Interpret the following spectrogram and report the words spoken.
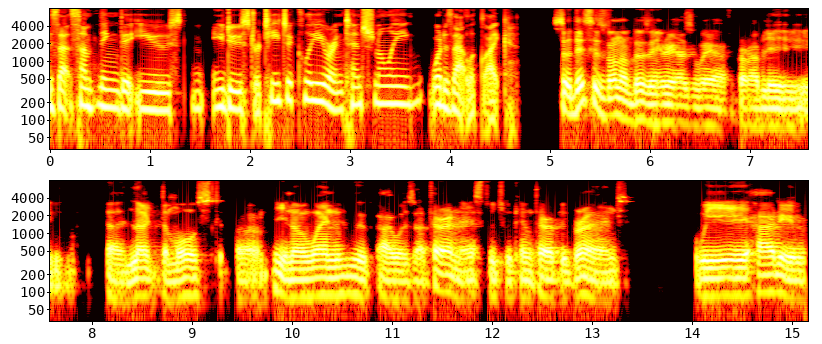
Is that something that you you do strategically or intentionally? What does that look like? So this is one of those areas where I've probably uh, learned the most. Um, you know, when we, I was at Theranest, which became Therapy Brands, we had a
